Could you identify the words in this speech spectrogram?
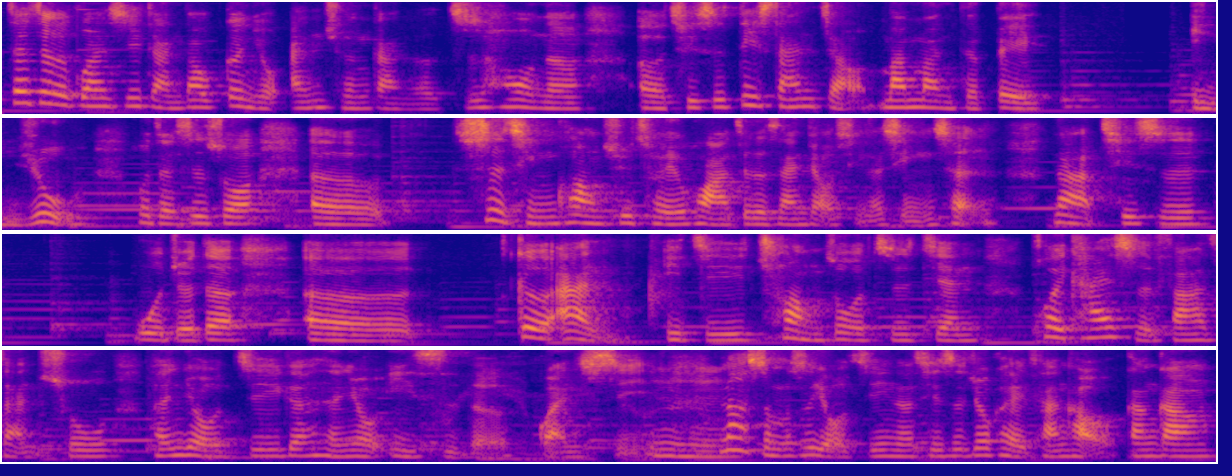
在这个关系感到更有安全感了之后呢，呃，其实第三角慢慢的被引入，或者是说，呃，视情况去催化这个三角形的形成，那其实我觉得，呃。个案以及创作之间会开始发展出很有机跟很有意思的关系。嗯，那什么是有机呢？其实就可以参考刚刚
